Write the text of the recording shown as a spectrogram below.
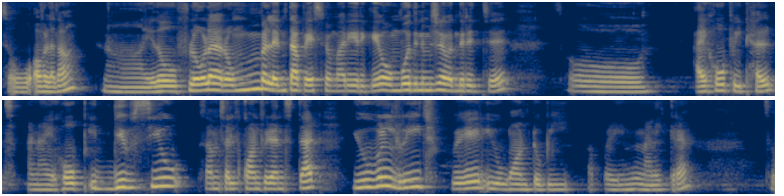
ஸோ அவ்வளோதான் நான் ஏதோ ஃப்ளோவில் ரொம்ப லென்த்தாக பேசுகிற மாதிரி இருக்குது ஒம்பது நிமிஷம் வந்துருச்சு. So I hope it helps and I hope it gives you some self confidence that you will reach where you want to be அப்படின்னு நினைக்கிறேன். ஸோ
